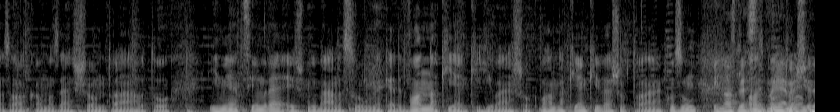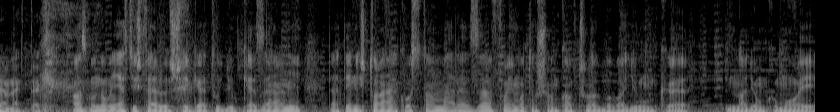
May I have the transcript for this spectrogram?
az alkalmazáson található e-mail címre, és mi válaszolunk neked. Vannak ilyen kihívások, vannak ilyen kihívások, találkozunk. Én az leszek, hogy elmesélem nektek. Azt gondolom, hogy ezt is felelősséggel tudjuk kezelni, tehát én is találkoztam már ezzel, folyamatosan kapcsolatban vagyunk nagyon komoly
